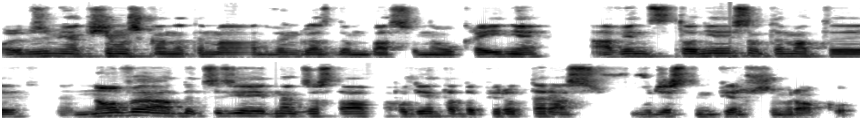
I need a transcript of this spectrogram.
Olbrzymia książka na temat węgla z Donbasu na Ukrainie, a więc to nie są tematy nowe, a decyzja jednak została podjęta dopiero teraz, w 2021 roku.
